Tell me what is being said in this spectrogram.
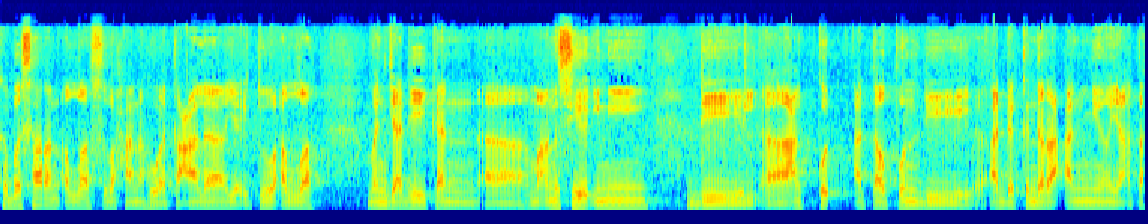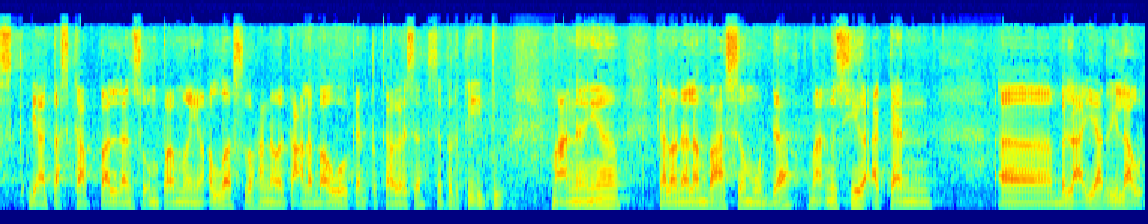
kebesaran Allah Subhanahu wa taala iaitu Allah menjadikan uh, manusia ini diangkut uh, ataupun di ada kenderaannya yang atas di atas kapal dan seumpama yang Allah Subhanahu wa taala bawakan perkara seperti itu. Maknanya kalau dalam bahasa mudah manusia akan uh, berlayar di laut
